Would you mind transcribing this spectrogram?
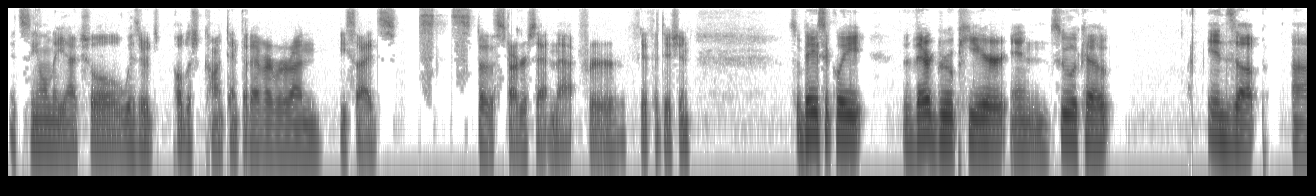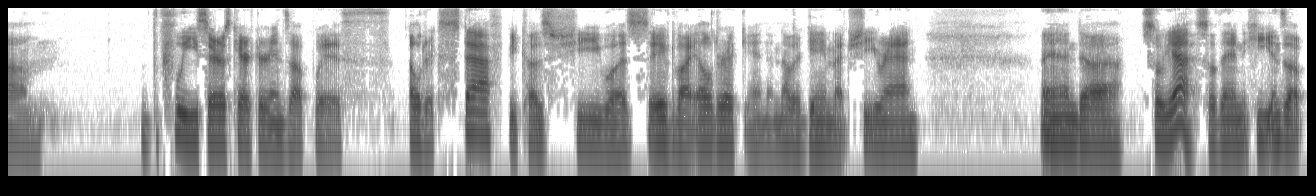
It's the only actual Wizards published content that I've ever run besides s- s- the starter set and that for fifth edition. So basically, their group here in Sioux Lookout ends up um, the Flea Sarah's character ends up with Eldrick's staff because she was saved by Eldrick in another game that she ran. And uh, so yeah, so then he ends up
